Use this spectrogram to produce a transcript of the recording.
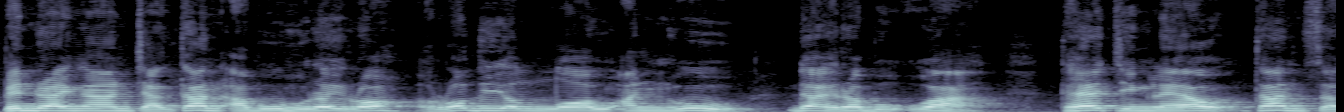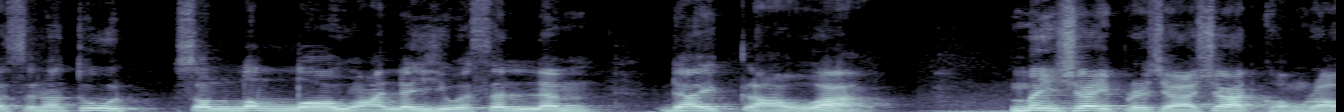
เป็นรายงานจากท่านอบูฮุไรราะห์รดิยัลลอฮุอันฮูได้ระบุว่า แท้จริงแล้วท่านศาสนทูตสัลลัลลอฮุอะลัยฮิวะสัลลัมได้กล่าวว่า ไม่ใช่ประชาชาติของเรา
